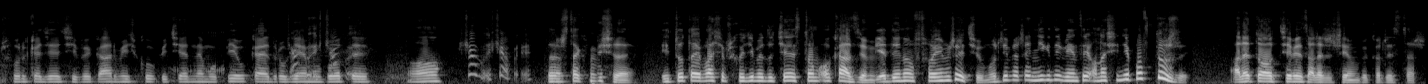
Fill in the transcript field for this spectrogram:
czwórkę dzieci wykarmić, kupić jednemu piłkę, drugiemu Chciałby, chciałby. buty. O, Chciałby, chciałby. też tak myślę. I tutaj właśnie przychodzimy do ciebie z tą okazją, jedyną w twoim życiu. Możliwe, że nigdy więcej ona się nie powtórzy. Ale to od ciebie zależy, czy ją wykorzystasz.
